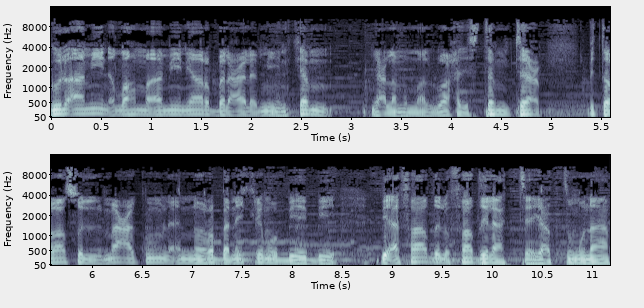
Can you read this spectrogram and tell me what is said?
قولوا آمين اللهم آمين يا رب العالمين. كم يعلم الله. الواحد يستمتع بالتواصل معكم لأنه ربنا يكرمه بأفاضل وفاضلات يعطونا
